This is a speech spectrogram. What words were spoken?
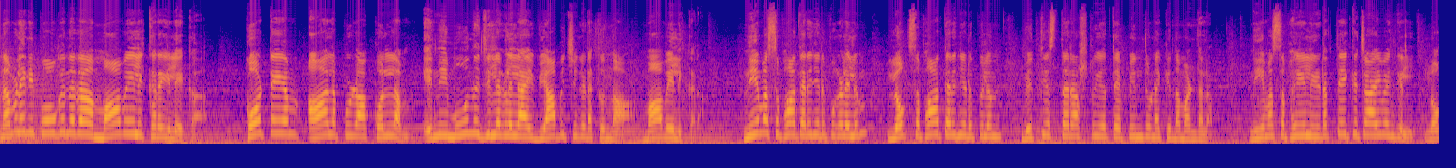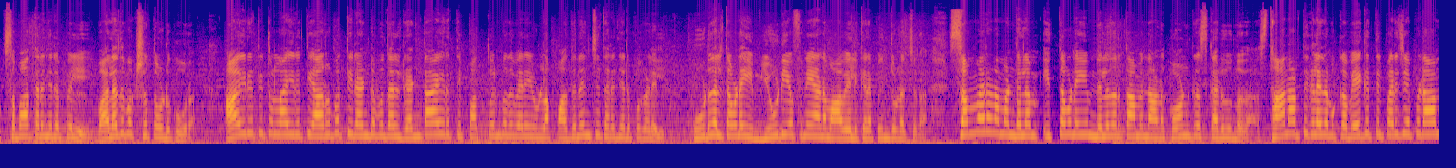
നമ്മളിനി പോകുന്നത് മാവേലിക്കരയിലേക്ക്. കോട്ടയം ആലപ്പുഴ കൊല്ലം എന്നീ മൂന്ന് ജില്ലകളിലായി വ്യാപിച്ചു കിടക്കുന്ന മാവേലിക്കര. നിയമസഭാ തെരഞ്ഞെടുപ്പുകളിലും ലോക്സഭാ തെരഞ്ഞെടുപ്പിലും വ്യത്യസ്ത രാഷ്ട്രീയത്തെ പിന്തുണയ്ക്കുന്ന മണ്ഡലം. നിയമസഭയിൽ ഇടത്തേക്ക് ചായ്വെങ്കിൽ ലോക്സഭാ തെരഞ്ഞെടുപ്പിൽ വലതുപക്ഷത്തോട് കൂറ്. ആയിരത്തി തൊള്ളായിരത്തി അറുപത്തിരണ്ട് മുതൽ രണ്ടായിരത്തി പത്തൊൻപത് വരെയുള്ള പതിനഞ്ച് തെരഞ്ഞെടുപ്പുകളിൽ കൂടുതൽ തവണയും യു ഡി എഫിനെയാണ് മാവേലിക്കര പിന്തുണച്ചത്. സംവരണ മണ്ഡലം ഇത്തവണയും നിലനിർത്താമെന്നാണ് കോൺഗ്രസ് കരുതുന്നത്. സ്ഥാനാർത്ഥികളെ നമുക്ക് വേഗത്തിൽ പരിചയപ്പെടാം.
